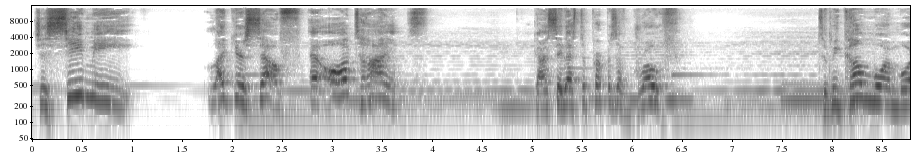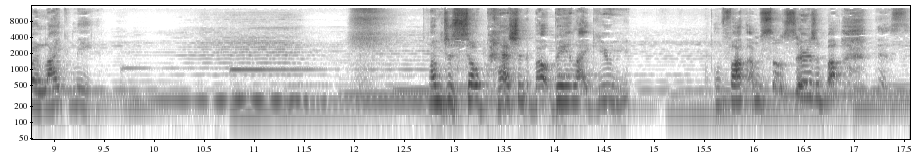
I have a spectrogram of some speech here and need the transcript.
just see me like yourself at all times. God said that's the purpose of growth to become more and more like me. I'm just so passionate about being like you. And Father, I'm so serious about this.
